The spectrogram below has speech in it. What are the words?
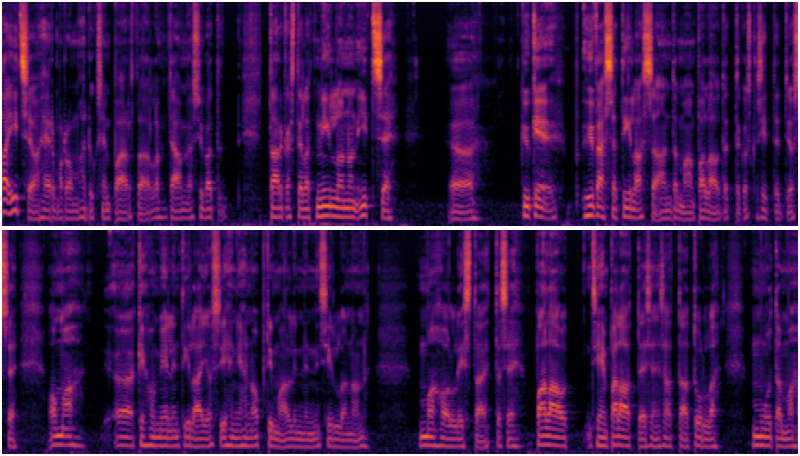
tai itse on hermoromahduksen partaalla. Tämä on myös hyvä tarkastella, että milloin on itse ö, kyke hyvässä tilassa antamaan palautetta, koska sitten, että jos se oma ö, kehomielen tila ei ole siihen ihan optimaalinen, niin silloin on mahdollista, että se palaut, siihen palautteeseen saattaa tulla muutama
